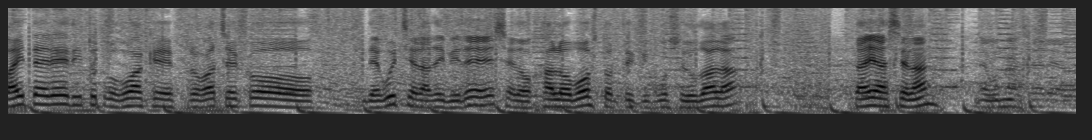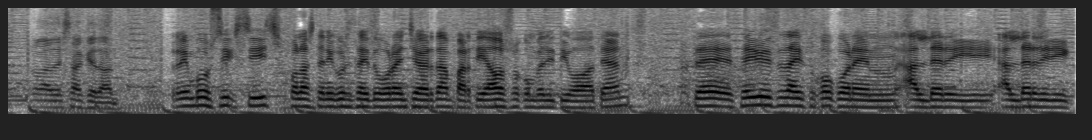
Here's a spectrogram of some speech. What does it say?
Baita ere ditut gogoak eh, frogatzeko The Witcher adibidez, edo Halo Bost hortik ikusi dudala. Eta ia zelan, eguna zer froga dezakedan. Rainbow Six Siege jolasten ikusi zaitu gorentxe bertan partida oso kompetitibo batean. Ze, ze iruditzen zaizu joko honen alderdi, alderdirik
